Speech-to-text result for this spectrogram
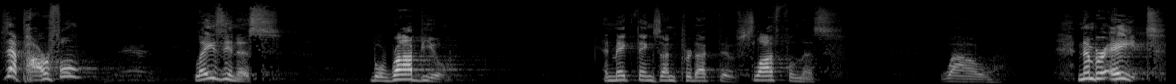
Is that powerful? Laziness will rob you and make things unproductive. Slothfulness. Wow. Number eight,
